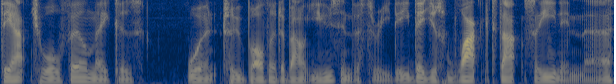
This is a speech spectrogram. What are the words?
the actual filmmakers weren't too bothered about using the 3D. They just whacked that scene in there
